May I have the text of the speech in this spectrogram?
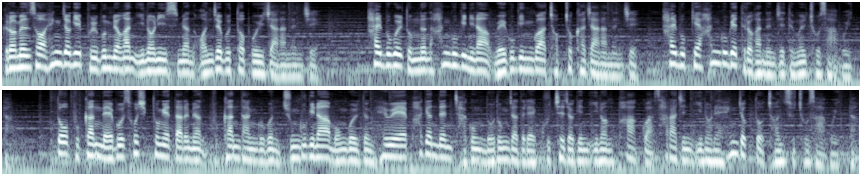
그러면서 행적이 불분명한 인원이 있으면 언제부터 보이지 않았는지, 탈북을 돕는 한국인이나 외국인과 접촉하지 않았는지, 탈북해 한국에 들어갔는지 등을 조사하고 있다. 또 북한 내부 소식통에 따르면 북한 당국은 중국이나 몽골 등 해외에 파견된 자국 노동자들의 구체적인 인원 파악과 사라진 인원의 행적도 전수 조사하고 있다.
